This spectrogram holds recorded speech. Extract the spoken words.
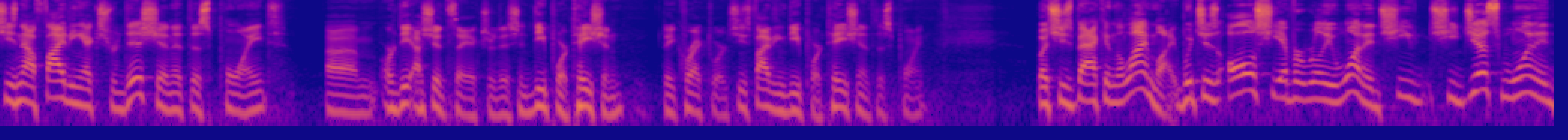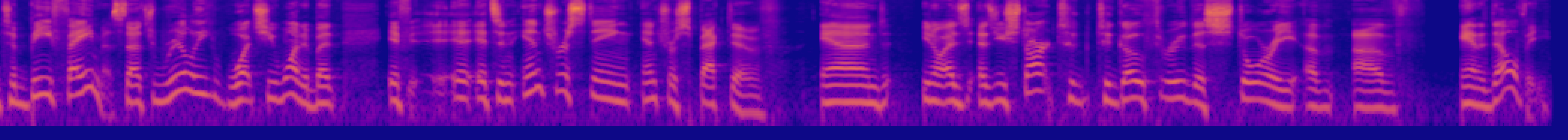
she's now fighting extradition at this point, um, or de- I should say extradition, deportation, the correct word. She's fighting deportation at this point. But she's back in the limelight, which is all she ever really wanted. She she just wanted to be famous. That's really what she wanted. But if it's an interesting introspective, and you know, as as you start to to go through this story of of Anna Delvey,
